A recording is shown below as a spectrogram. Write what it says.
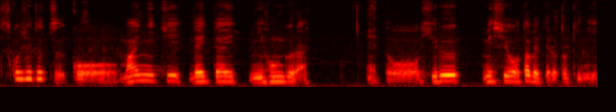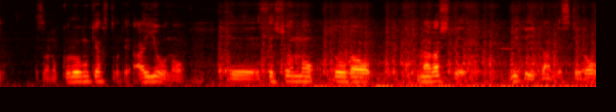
少しずつこう毎日だいたい2本ぐらい、えっ、と昼飯を食べてる時にその Chromecast で IO の、えーセッションの動画を流して見ていたんですけど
